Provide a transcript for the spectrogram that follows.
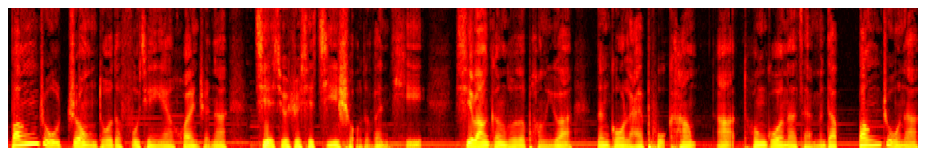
帮助众多的附件炎患者呢解决这些棘手的问题。希望更多的朋友啊能够来普康啊，通过呢咱们的帮助呢，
